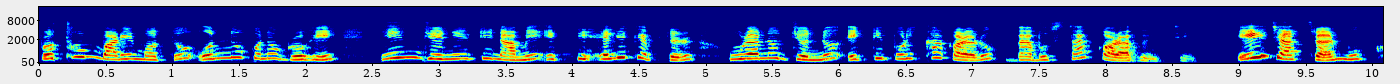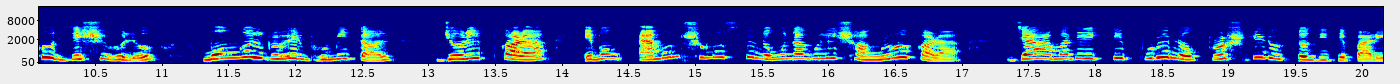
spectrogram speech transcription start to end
প্রথমবারের মতো অন্য কোনো গ্রহে ইনজেনিউটি নামে একটি হেলিকপ্টার উড়ানোর জন্য একটি পরীক্ষা করারও ব্যবস্থা করা হয়েছে। এই যাত্রার মুখ্য উদ্দেশ্য হল মঙ্গল গ্রহের ভূমিতল জরিপ করা এবং এমন সমস্ত নমুনাগুলি সংগ্রহ করা যা আমাদের একটি পুরনো প্রশ্নের উত্তর দিতে পারে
